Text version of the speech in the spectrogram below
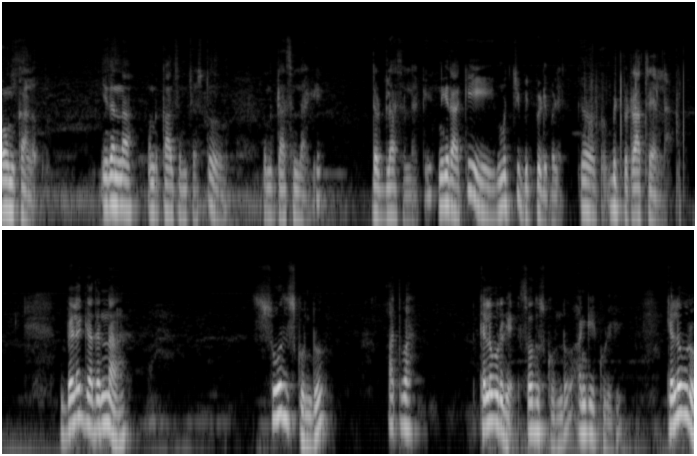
ಓಮ್ ಕಾಳು ಇದನ್ನು ಒಂದು ಕಾಲು ಚಮಚಷ್ಟು ಒಂದು ಗ್ಲಾಸಲ್ಲಿ ಹಾಕಿ, ದೊಡ್ಡ ಗ್ಲಾಸಲ್ಲಿ ಹಾಕಿ, ನೀರು ಹಾಕಿ ಮುಚ್ಚಿ ಬಿಟ್ಬಿಡಿ ಬೆಳೆ ಬಿಟ್ಬಿಟ್ಟು ರಾತ್ರಿ ಎಲ್ಲ. ಬೆಳಗ್ಗೆ ಅದನ್ನು ಸೋದಿಸ್ಕೊಂಡು ಅಥವಾ ಕೆಲವರಿಗೆ ಸೋದಿಸ್ಕೊಂಡು ಹಂಗೆ ಕುಡೀರಿ ಕೆಲವರು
